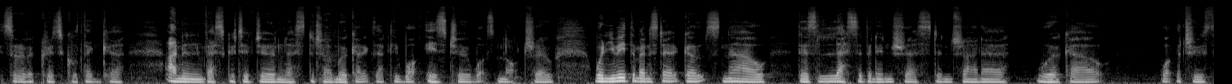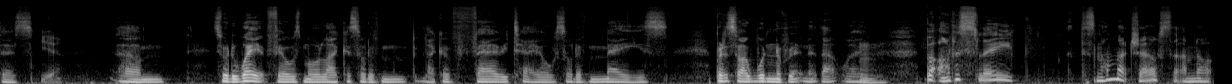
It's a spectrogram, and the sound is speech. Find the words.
sort of a critical thinker and an investigative journalist to try and work out exactly what is true, what's not true. When you read the Men Who Stare at Goats now, there's less of an interest in trying to work out what the truth is. Yeah. Um, so in a way, it feels more like a sort of like a fairy tale sort of maze. But so I wouldn't have written it that way. Mm. But honestly, there's not much else that I'm not.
